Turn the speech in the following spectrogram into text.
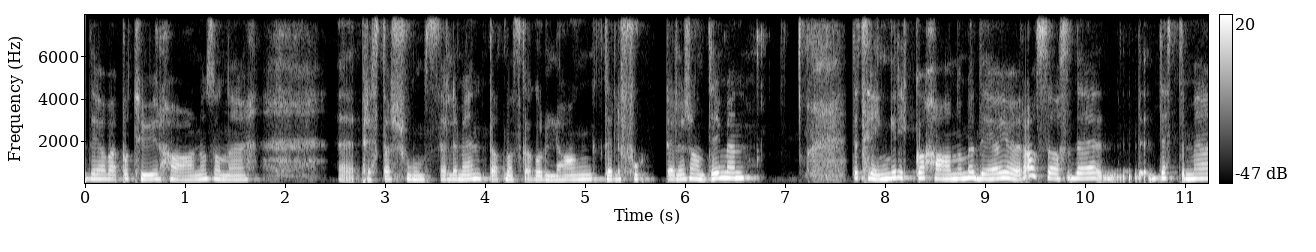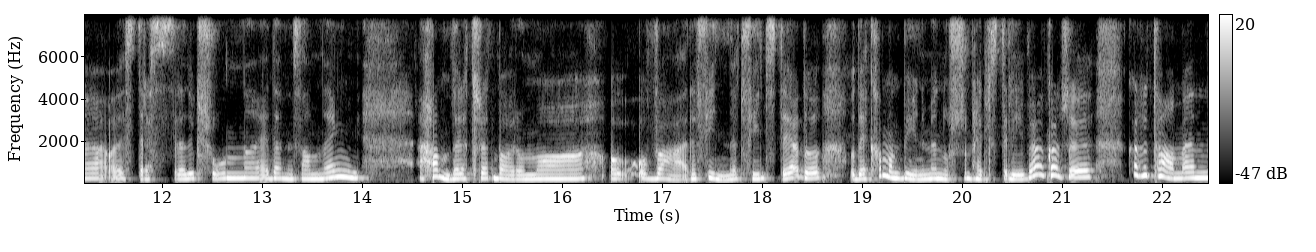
det å være på tur har noen sånne prestasjonselement, at man skal gå langt eller fort eller sånne ting. Men det trenger ikke å ha noe med det å gjøre. Altså, altså det, dette med stressreduksjon i denne sammenheng handler rett og slett bare om å, å, å være, finne et fint sted. Og, og, det kan man begynne med når som helst i livet. Kanskje, kanskje ta med en,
